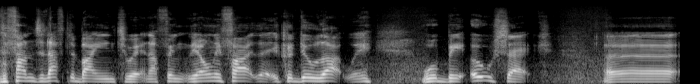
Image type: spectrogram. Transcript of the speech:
the fans would have to buy into it. And I think the only fight that he could do that with would be Usyk. Uh,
